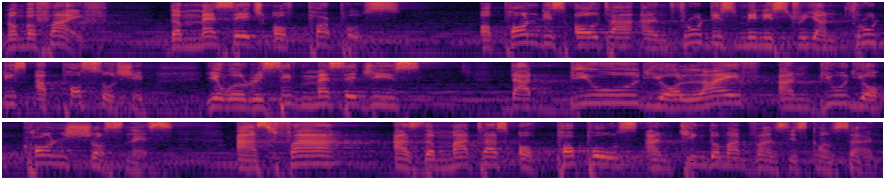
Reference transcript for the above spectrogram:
Number five, the message of purpose. Upon this altar and through this ministry and through this apostleship, you will receive messages that build your life and build your consciousness as far as the matters of purpose and kingdom advance is concerned.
